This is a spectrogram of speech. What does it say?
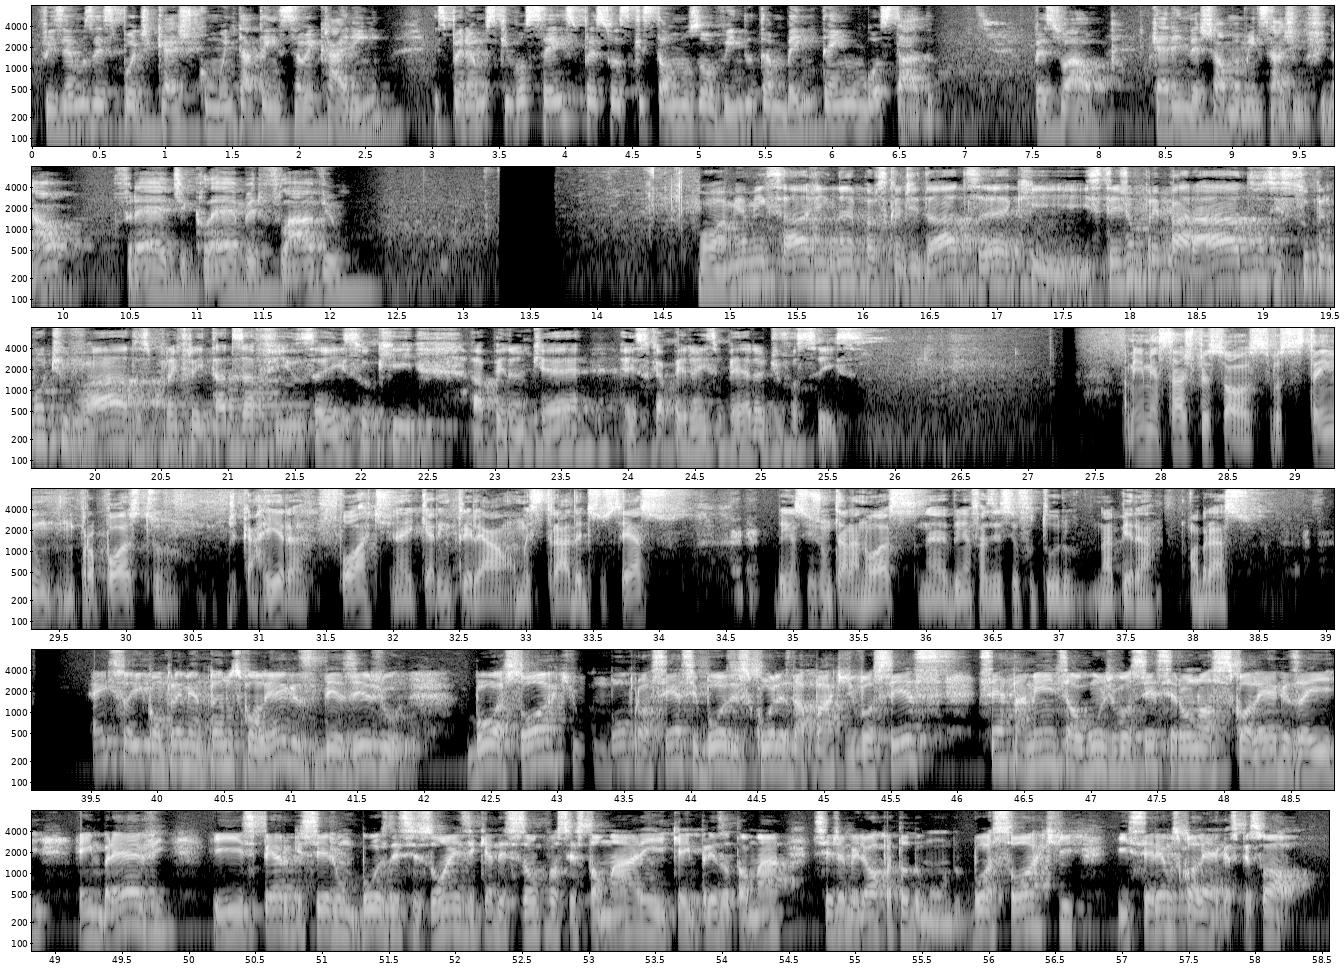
Fizemos esse podcast com muita atenção e carinho. Esperamos que vocês, pessoas que estão nos ouvindo, também tenham gostado. Pessoal, querem deixar uma mensagem final? Fred, Kleber, Flávio. Bom, a minha mensagem né, para os candidatos é que estejam preparados e super motivados para enfrentar desafios. É isso que a Peran quer, é isso que a Peran espera de vocês. A minha mensagem, pessoal, se vocês têm um, um propósito de carreira forte né, e querem trilhar uma estrada de sucesso, venham se juntar a nós, né, venham fazer seu futuro na Peran. Um abraço. É isso aí, complementando os colegas, desejo boa sorte, um bom processo e boas escolhas da parte de vocês. Certamente alguns de vocês serão nossos colegas aí em breve e espero que sejam boas decisões e que a decisão que vocês tomarem e que a empresa tomar seja melhor para todo mundo. Boa sorte e seremos colegas, pessoal.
